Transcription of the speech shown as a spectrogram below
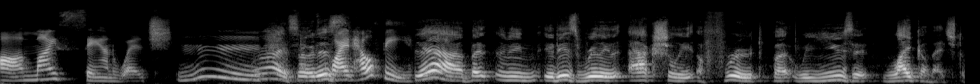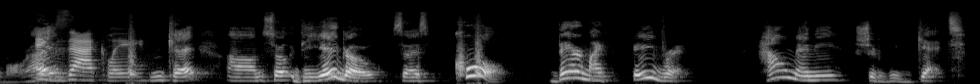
on my sandwich. Mm, Right, so it is. quite healthy. Yeah, but I mean, it is really actually a fruit, but we use it like a vegetable, right? Exactly. Okay. Um, so Diego says, cool. They're my favorite. How many should we get?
